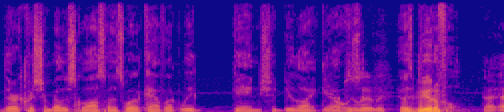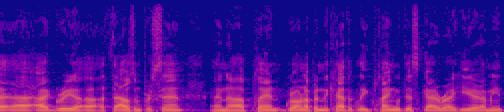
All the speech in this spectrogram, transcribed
they're a Christian Brothers school also. That's what a Catholic League game should be like. You Yeah, know, it was- absolutely. it was beautiful. I, I, I agree a, a thousand percent. And uh, playing, growing up in the Catholic League, playing with this guy right here, I mean,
